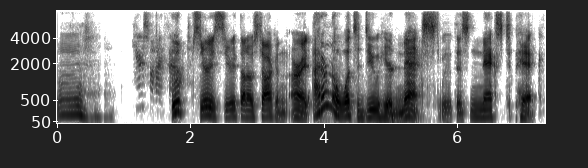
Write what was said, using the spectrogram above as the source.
Mm, Oops, Siri, Siri thought I was talking. All right, I don't know what to do here next with this next pick.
